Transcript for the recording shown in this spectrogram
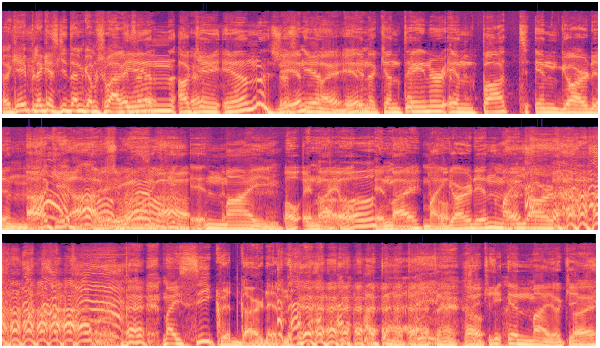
OK, puis là, qu'est-ce qu'il donne comme choix? Arrête in, OK, in, juste In, in, ouais, in. in a container, in pot, in garden. Ah, OK, ah, tu vois, ah. In my, Oh, in my, oh, in my... my oh. garden, my yard. My secret garden. attends, attends, attends. J'écris in my, OK? Ouais.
